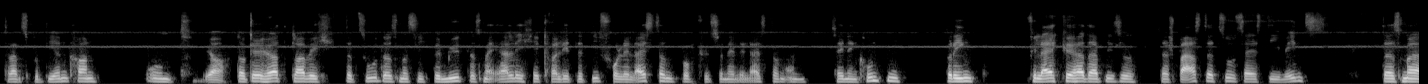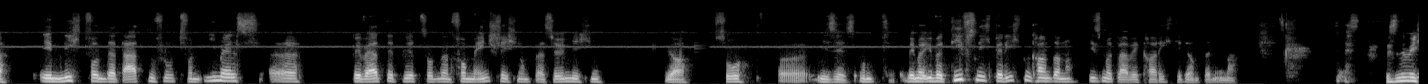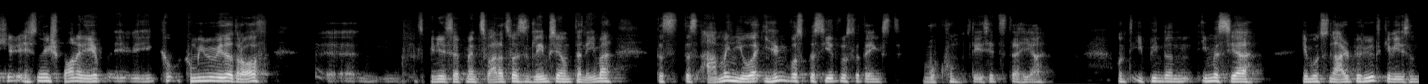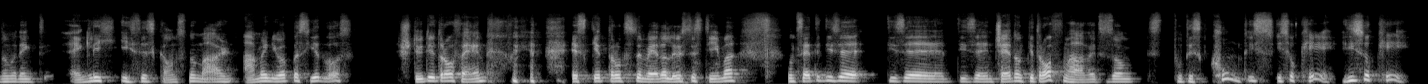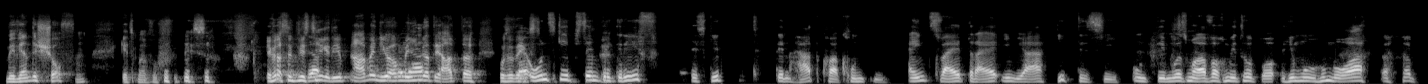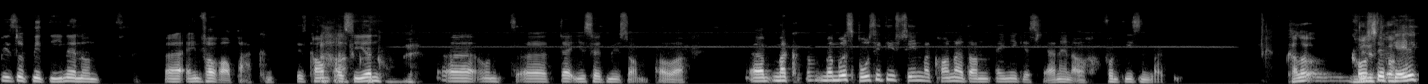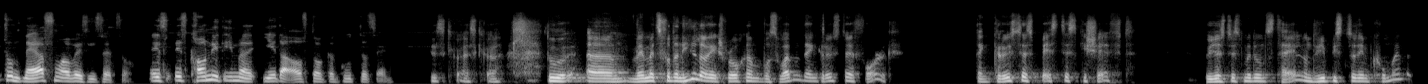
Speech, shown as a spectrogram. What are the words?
transportieren kann. Und ja, da gehört, glaube ich, dazu, dass man sich bemüht, dass man ehrliche, qualitativvolle Leistung, professionelle Leistung an seinen Kunden bringt. Vielleicht gehört auch ein bisschen der Spaß dazu, sei es die Events, dass man eben nicht von der Datenflut von E-Mails äh, bewertet wird, sondern vom menschlichen und persönlichen ja, so äh, ist es. Und wenn man über Tiefs nicht berichten kann, dann ist man, glaube ich, kein richtiger Unternehmer. Das ist nämlich, ist nämlich spannend. Ich, ich komme immer wieder drauf, äh, jetzt bin ich seit meinem 22. Lebensjahr Unternehmer, dass das einmal im Jahr irgendwas passiert, wo du denkst, wo kommt das jetzt daher? Und ich bin dann immer sehr emotional berührt gewesen und man denkt, eigentlich ist es ganz normal. Einmal im Jahr passiert was, stell dir drauf ein. es geht trotzdem weiter, löst das Thema. Und seit ich diese, diese, diese Entscheidung getroffen habe, zu sagen, du, das kommt, ist, ist okay. Es ist okay. Wir werden das schaffen. Geht es mir einfach viel besser. ich weiß nicht, wie es ja. dir geht. Ich habe Jahr haben wir ja. Theater, wo du Bei denkst, uns gibt es den Begriff, es gibt den Hardcore-Kunden. Ein, zwei, drei im Jahr gibt es sie. Und die muss man einfach mit Humor ein bisschen bedienen und äh, einfach abpacken. Das kann passieren äh, und äh, der ist halt mühsam. Aber äh, man, man, muss positiv sehen, man kann ja dann einiges lernen auch von diesen Leuten. Carlo, Kostet Geld und Nerven, aber es ist halt so. Es, es kann nicht immer jeder Auftrag ein guter sein. Ist klar, ist klar. Du, wenn wir jetzt von der Niederlage gesprochen haben, was war denn dein größter Erfolg? Dein größtes, bestes Geschäft? Würdest du das mit uns teilen und wie bist du dem gekommen?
